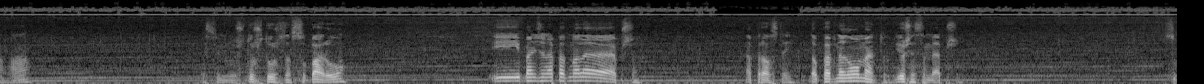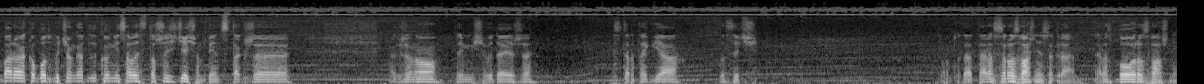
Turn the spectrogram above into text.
Aha. Jestem już tuż, tuż za Subaru. I będzie na pewno lepszy. Na prostej. Do pewnego momentu. Już jestem lepszy. Subaru jako bot wyciąga tylko niecałe 160, więc także... Także no, tutaj mi się wydaje, że strategia dosyć... No to te- teraz rozważnie zagrałem. Teraz było rozważnie.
